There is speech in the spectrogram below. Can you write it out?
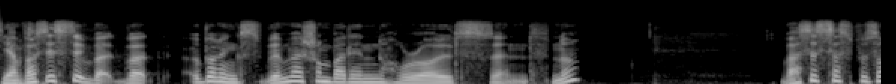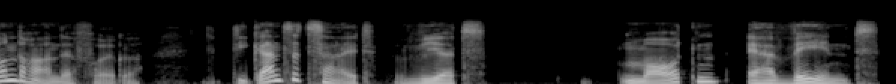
Ja, was ist denn, übrigens, wenn wir schon bei den Rolls sind, ne? Was ist das Besondere an der Folge? Die ganze Zeit wird Morten erwähnt,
